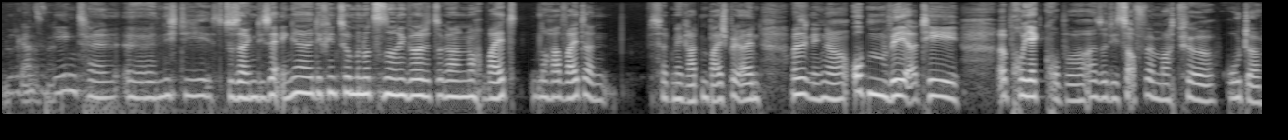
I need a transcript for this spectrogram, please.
würde ganz im Gegenteil äh, nicht die sozusagen diese enge Definition benutzen, sondern ich würde sogar noch weit noch erweitern. Es fällt mir gerade ein Beispiel ein, weiß ich nicht, eine OpenWRT äh, also die Software macht für Router.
